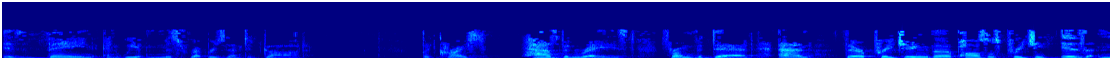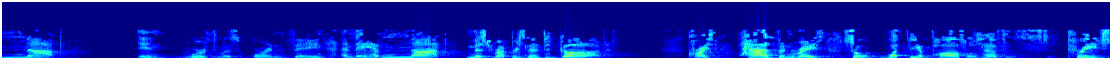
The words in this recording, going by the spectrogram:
is vain and we have misrepresented God. But Christ has been raised from the dead, and their preaching, the apostles' preaching, is not in worthless or in vain, and they have not misrepresented God. Christ has been raised. So, what the apostles have preached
